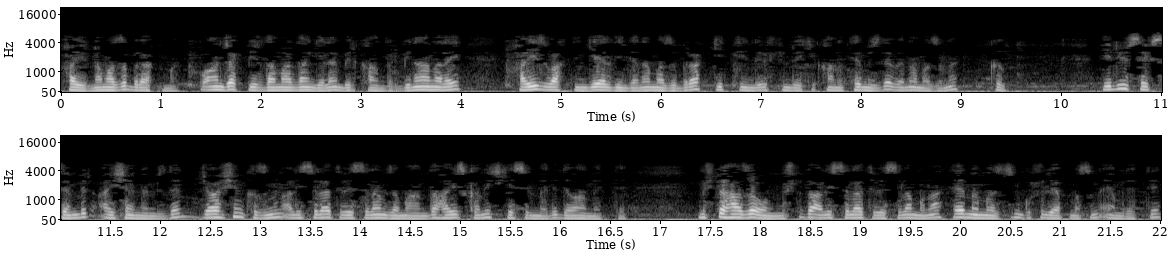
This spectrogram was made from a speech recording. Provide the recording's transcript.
hayır namazı bırakma. Bu ancak bir damardan gelen bir kandır. Binaenaleyh hayız vaktin geldiğinde namazı bırak, gittiğinde üstündeki kanı temizle ve namazını kıl. 781 Ayşe annemizden Cahş'ın kızının aleyhissalatü vesselam zamanında hayız kanı hiç kesilmedi devam etti. Müstehaza olmuştu da aleyhissalatü vesselam ona her namaz için gusül yapmasını emretti.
